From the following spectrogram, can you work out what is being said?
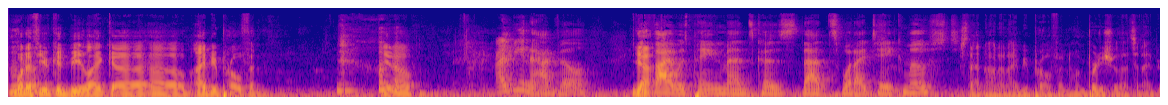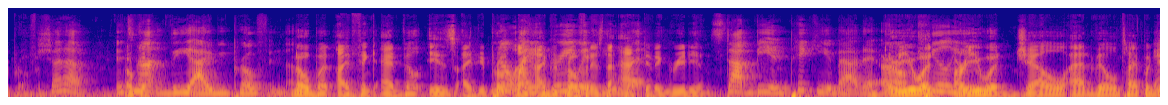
what if you could be like uh, um ibuprofen? You know. I'd be an Advil. Yeah. If I was pain meds, because that's what I take most. Is that not an ibuprofen? I'm pretty sure that's an ibuprofen. Shut up. It's Okay. not the ibuprofen, though. No, but I think Advil is ibuprofen. No, like I agree ibuprofen with is the you, but- active ingredient. Stop being picky about it, or Are I'll you kill a you. are you a gel Advil type of Ew,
